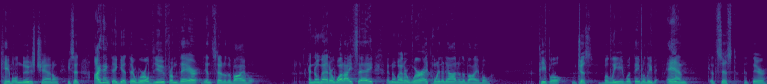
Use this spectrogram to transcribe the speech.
cable news channel. He said, I think they get their worldview from there instead of the Bible. And no matter what I say, and no matter where I point it out in the Bible, people just believe what they believe and insist that they're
